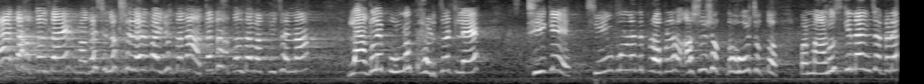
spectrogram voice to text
काय आता हकलताय? मगाशी लक्ष द्यायला पाहिजे होतं ना. आता का हकलताय बाकीच्यांना? लागले पूर्ण खडचटले. ठीक आहे स्विमिंग पूलमध्ये प्रॉब्लेम असू शकतो होऊ शकतो. पण माणूस की नाही यांच्याकडे?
